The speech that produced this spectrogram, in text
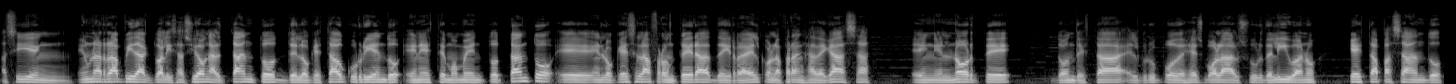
así en, una rápida actualización al tanto de lo que está ocurriendo en este momento, tanto eh, en lo que es la frontera de Israel con la franja de Gaza, en el norte, donde está el grupo de Hezbollah al sur del Líbano, qué está pasando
